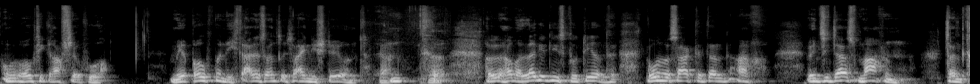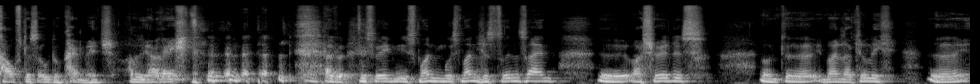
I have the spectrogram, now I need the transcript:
und man braucht die Kraftstoffuhr. Mehr braucht man nicht. Alles andere ist eigentlich störend. Ja. Hm? Ja. Also haben wir lange diskutiert. Bruno sagte dann, ach, wenn Sie das machen, dann kauft das Auto kein Mensch. Also ja recht. also deswegen ist man, muss manches drin sein, äh, was schön ist. Und äh, ich meine, natürlich, äh,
